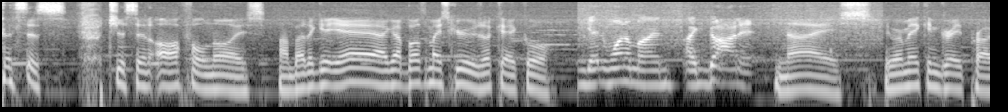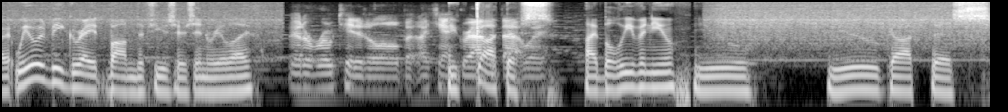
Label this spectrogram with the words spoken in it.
this is just an awful noise. I'm about to get. Yeah, I got both of my screws. Okay, cool. I'm getting one of mine. I got it. Nice. You are making great progress. We would be great bomb diffusers in real life. I gotta rotate it a little bit. I can't You grab got it that this. I believe in you. You, you got this.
